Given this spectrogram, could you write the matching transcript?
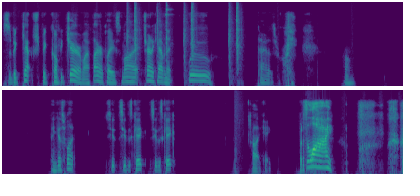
This is a big couch, big comfy chair, my fireplace, my china cabinet. Woo! Tired of this recording. Um. And guess what? See see this cake? See this cake? I like cake. But it's a lie!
